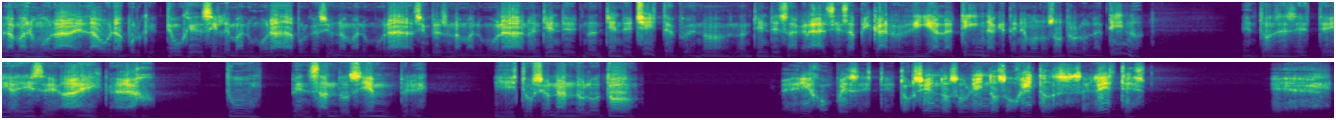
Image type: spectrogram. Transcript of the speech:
la malhumorada de Laura, porque tengo que decirle malhumorada, porque sido una malhumorada, siempre es una malhumorada, no entiende, no entiende chistes, pues, no, no entiende esa gracia, esa picardía latina que tenemos nosotros los latinos. Entonces, este, ella dice, ay, carajo, tú pensando siempre y distorsionándolo todo. Me dijo, pues, este, torciendo sus lindos ojitos celestes, eh,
